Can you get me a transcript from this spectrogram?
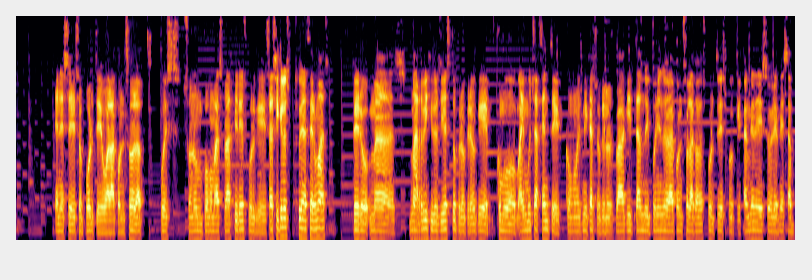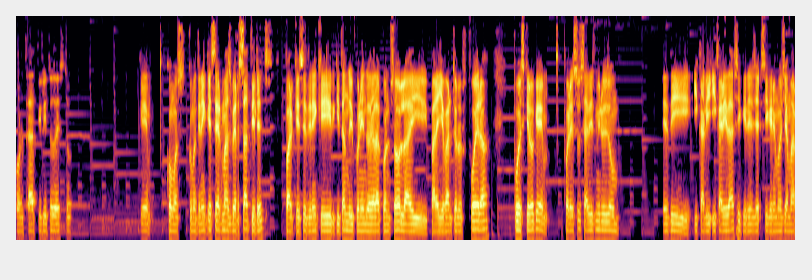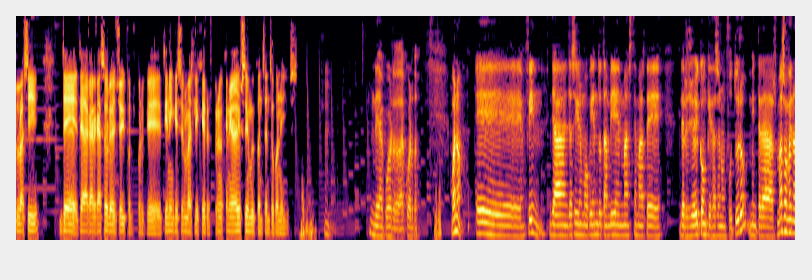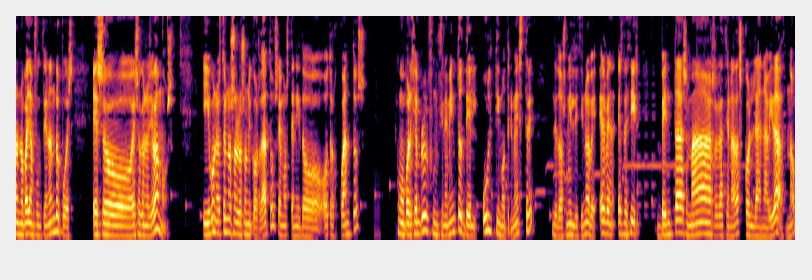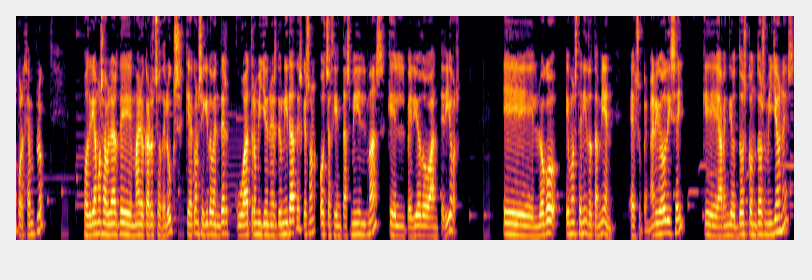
en ese soporte o a la consola, pues son un poco más frágiles porque, o sí que los pueden hacer más, pero más, más rígidos y esto, pero creo que como hay mucha gente, como es mi caso, que los va quitando y poniendo la consola cada dos por tres porque cambia de sobremesa portátil y todo esto, que como, como tienen que ser más versátiles, para que se tienen que ir quitando y poniendo de la consola y para llevártelos fuera, pues creo que por eso se ha disminuido un y, y, calidad, si, si queremos llamarlo así, de, la carcasa de los Joy-Cons, porque tienen que ser más ligeros, pero en general estoy muy contento con ellos. De acuerdo, de acuerdo. Bueno, eh, en fin, ya, ya seguiremos viendo también más temas de, de los Joy-Con quizás en un futuro. Mientras más o menos no vayan funcionando, pues eso, eso que nos llevamos. Y bueno, estos no son los únicos datos, hemos tenido otros cuantos, como por ejemplo el funcionamiento del último trimestre de 2019. Es, decir, ventas más relacionadas con la Navidad, ¿no? Por ejemplo, podríamos hablar de Mario Kart 8 Deluxe, que ha conseguido vender 4 millones de unidades, que son 800.000 más que el periodo anterior. Eh, luego hemos tenido también el Super Mario Odyssey, que ha vendido 2,2 millones,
